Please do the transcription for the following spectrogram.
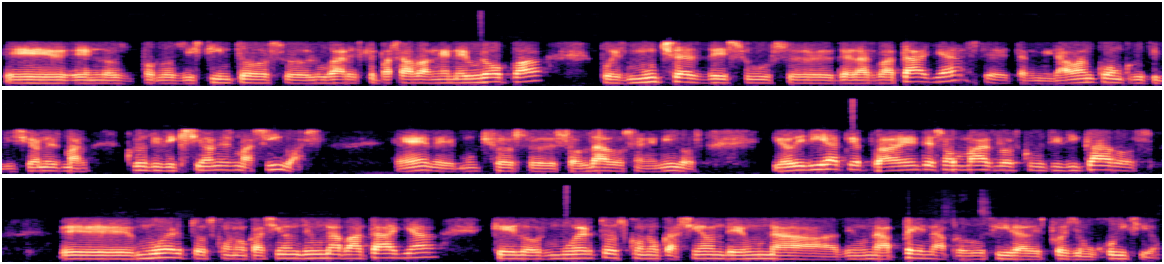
eh, en los, por los distintos eh, lugares que pasaban en Europa, pues muchas de sus eh, de las batallas eh, terminaban con crucifixiones, ma- crucifixiones masivas de muchos soldados enemigos. Yo diría que probablemente son más los crucificados eh, muertos con ocasión de una batalla que los muertos con ocasión de una, de una pena producida después de un juicio.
